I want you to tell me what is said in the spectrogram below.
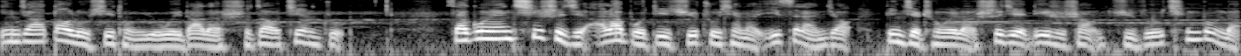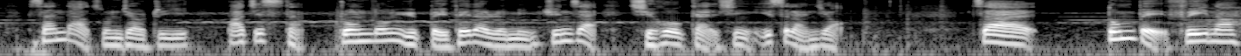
印加道路系统与伟大的石造建筑。在公元七世纪，阿拉伯地区出现了伊斯兰教，并且成为了世界历史上举足轻重的三大宗教之一。巴基斯坦、中东与北非的人民均在其后改信伊斯兰教。在东北非呢，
